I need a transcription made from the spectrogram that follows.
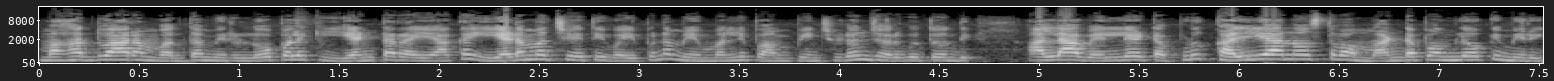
మహద్వారం వద్ద మీరు లోపలికి ఎంటర్ అయ్యాక ఎడమ చేతి వైపున మిమ్మల్ని పంపించడం జరుగుతుంది. అలా వెళ్ళేటప్పుడు కళ్యాణోత్సవ మండపంలోకి మీరు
